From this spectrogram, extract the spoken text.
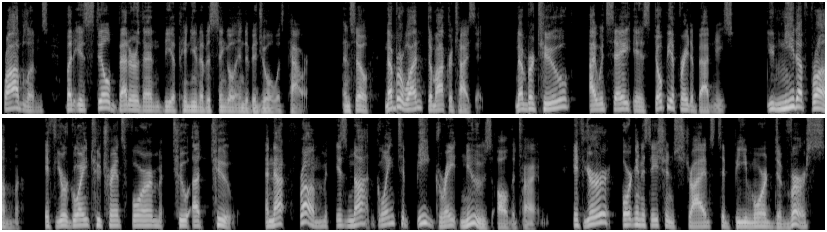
problems, but is still better than the opinion of a single individual with power. And so, number one, democratize it. Number two, I would say is don't be afraid of bad news. You need a from if you're going to transform to a to. And that from is not going to be great news all the time. If your organization strives to be more diverse,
